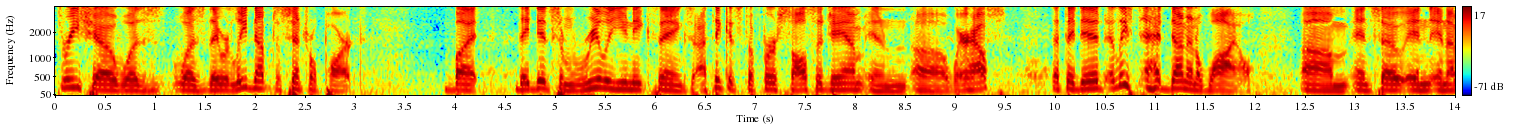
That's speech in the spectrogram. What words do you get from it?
03 show was was they were leading up to Central Park, but they did some really unique things. I think it's the first salsa jam in uh, warehouse that they did, at least had done in a while. Um, and so, and and I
